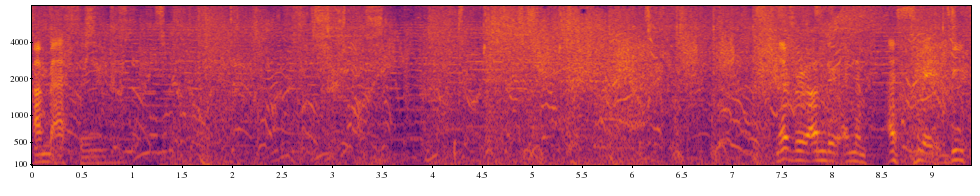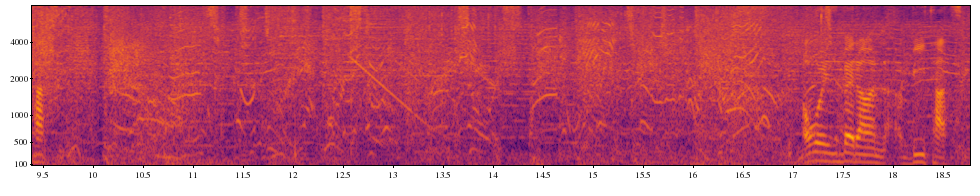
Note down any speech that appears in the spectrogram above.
I'm mashing. Never under underestimate Vitaxi. Always bet on Vitaxi.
